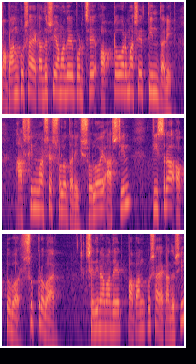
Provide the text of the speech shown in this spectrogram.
পাপাঙ্কুশা একাদশী আমাদের পড়ছে অক্টোবর মাসের তিন তারিখ, আশ্বিন মাসের ষোলো তারিখ, ষোলোই আশ্বিন, তিসরা অক্টোবর, শুক্রবার। সেদিন আমাদের পাপাঙ্কুশা একাদশী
